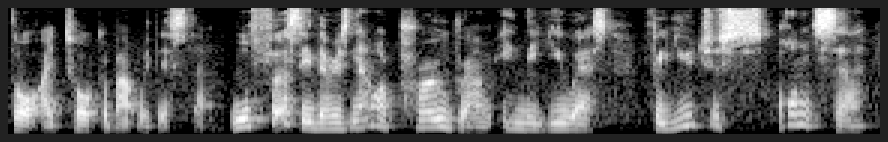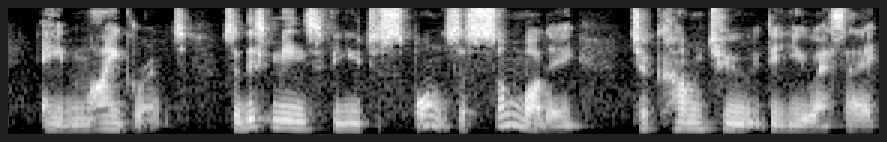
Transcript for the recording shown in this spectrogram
thought I'd talk about with this then. Well, firstly, there is now a program in the US for you to sponsor a migrant. So this means for you to sponsor somebody to come to the USA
